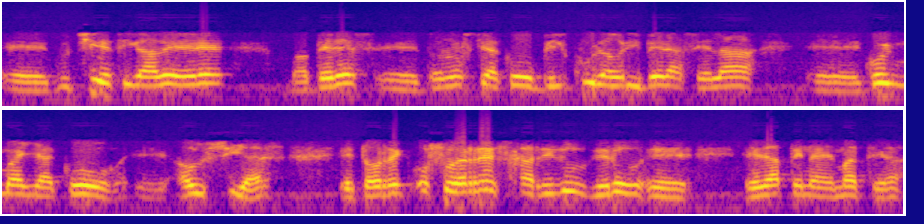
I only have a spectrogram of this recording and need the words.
e, gutxietik gabe ere, ba, berez e, donostiako bilkura hori bera zela e, goi mailako e, hausiaz, eta horrek oso errez jarri du gero e, edapena ematea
